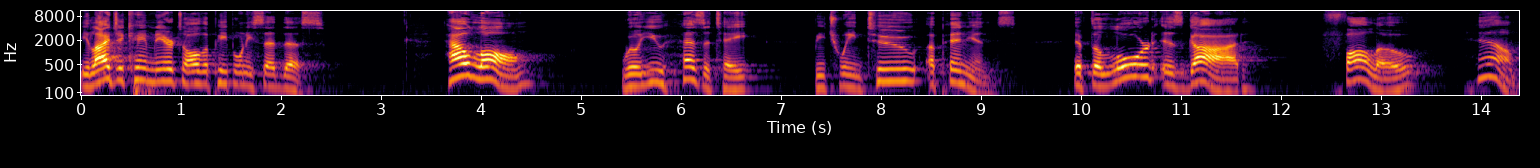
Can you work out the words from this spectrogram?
Elijah came near to all the people and he said this How long will you hesitate between two opinions? If the Lord is God, follow him.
